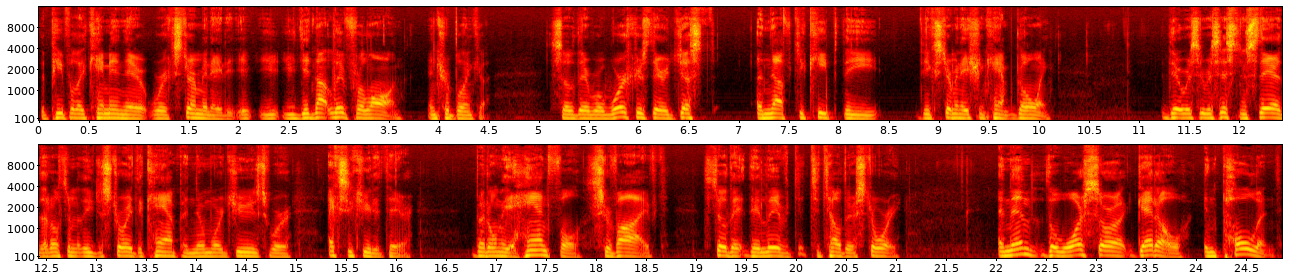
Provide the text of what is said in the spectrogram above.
The people that came in there were exterminated. It, you, you did not live for long in Treblinka. So there were workers there just enough to keep the, the extermination camp going. There was a resistance there that ultimately destroyed the camp, and no more Jews were executed there but only a handful survived. Still, they, they lived to tell their story. And then the Warsaw Ghetto in Poland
